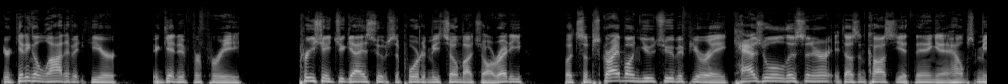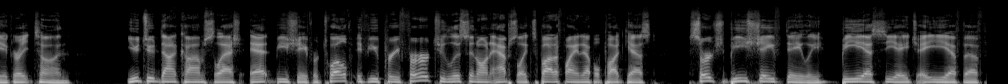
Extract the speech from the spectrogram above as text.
You're getting a lot of it here, you're getting it for free. Appreciate you guys who have supported me so much already. But subscribe on YouTube if you're a casual listener. It doesn't cost you a thing and it helps me a great ton. YouTube.com slash at bschaeffer12. If you prefer to listen on apps like Spotify and Apple Podcast, search B Schaeff Daily, B S C H A E F F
